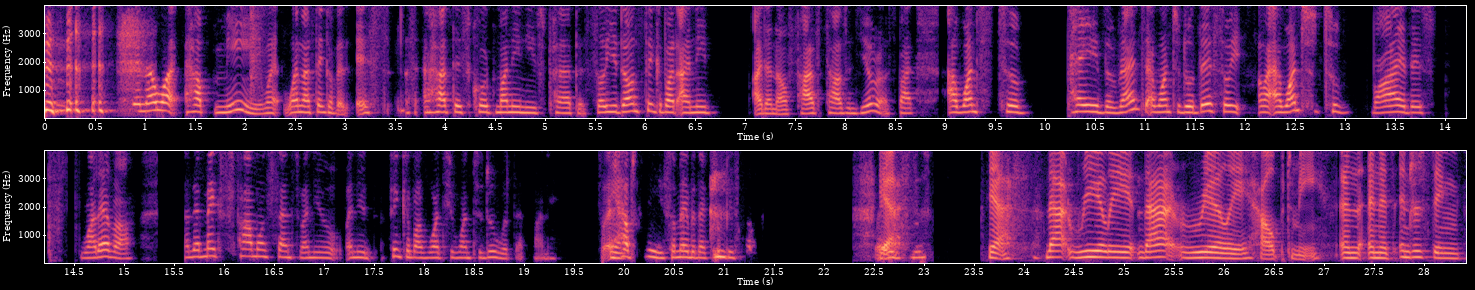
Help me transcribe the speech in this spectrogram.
you know what helped me when, when I think of it is I had this quote money needs purpose. So you don't think about I need I don't know 5000 euros but I want to pay the rent, I want to do this so I want to buy this whatever. And that makes far more sense when you when you think about what you want to do with that money. So it yeah. helps me. So maybe that could be some Yes. Yes. That really that really helped me. And and it's interesting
